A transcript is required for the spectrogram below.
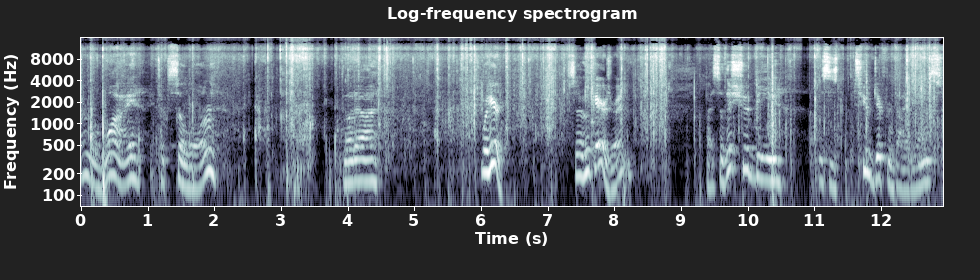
I don't know why it took so long, but uh, we're here. So who cares, right? All right, so this should be, this is two different items.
